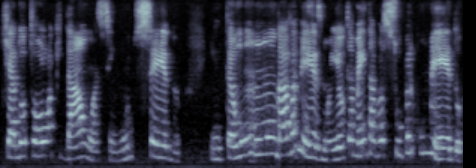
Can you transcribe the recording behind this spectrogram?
que adotou lockdown assim muito cedo. Então não dava mesmo. E eu também estava super com medo.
